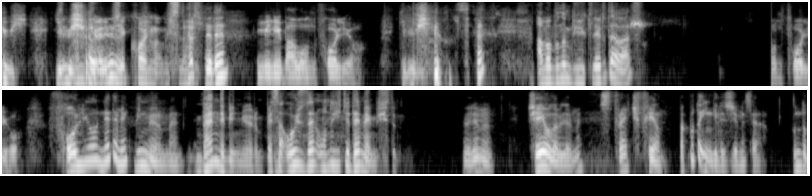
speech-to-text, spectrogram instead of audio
gibi, bir- şey olabilir bir şey koymamışlar. Neden? Mini balon folyo gibi bir şey olsa. Ama bunun büyükleri de var. folyo. Folyo ne demek bilmiyorum ben. Ben de bilmiyorum. Mesela o yüzden onu hiç dememiştim. Öyle mi? Şey olabilir mi? Stretch film. Bak bu da İngilizce mesela. Bunu da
